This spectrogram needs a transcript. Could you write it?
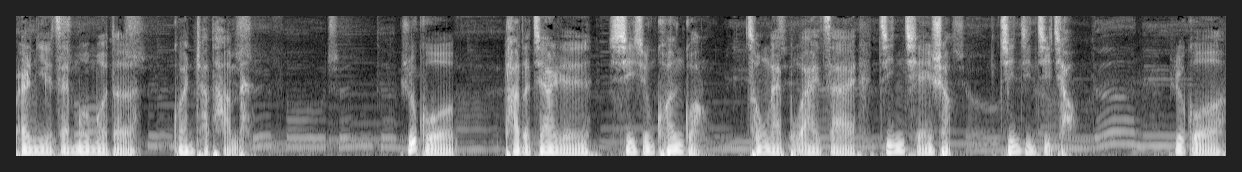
而你也在默默的观察他们。如果他的家人心胸宽广，从来不爱在金钱上斤斤计较。如果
